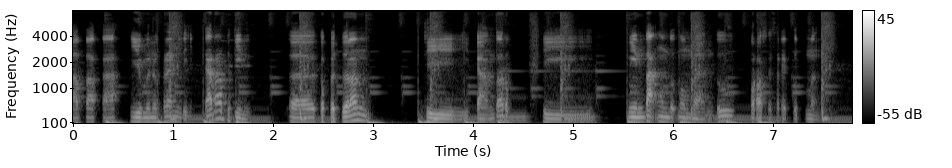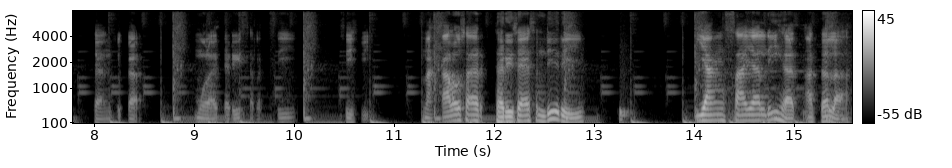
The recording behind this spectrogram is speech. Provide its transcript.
apakah human friendly. Karena begini, uh, kebetulan di kantor diminta untuk membantu proses rekrutmen dan juga mulai dari seleksi CV. Nah, kalau saya dari saya sendiri yang saya lihat adalah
